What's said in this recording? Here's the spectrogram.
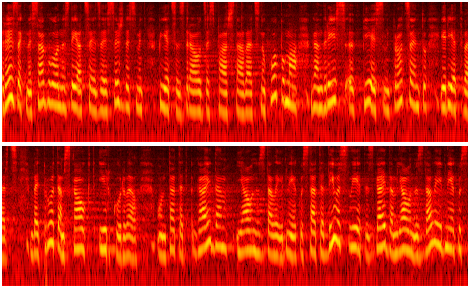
Rezeknes Aglonas diacēzē 65 draudzes pārstāvēts. Nu, kopumā gandrīz 50% 100% ir ietverts. Bet, protams, kaukt ir kur vēl. Un tātad gaidām jaunus dalībniekus. Tātad divas lietas - gaidām jaunus dalībniekus,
